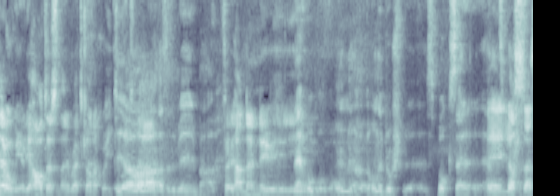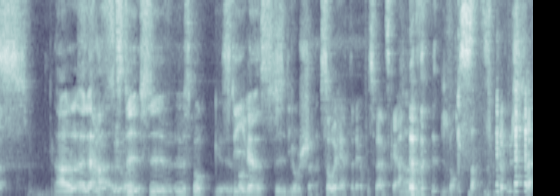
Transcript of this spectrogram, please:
det var weird. Jag hatar sån där retconna skit. ja, alltså det blir bara... För han nämner ju i... Nej, hon, hon, hon är brors... Spocks är eh, låtsas... Ja, eller han- Spock, styvbrorsa. Så heter det på svenska. Ja. Låtsasbrorsa.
